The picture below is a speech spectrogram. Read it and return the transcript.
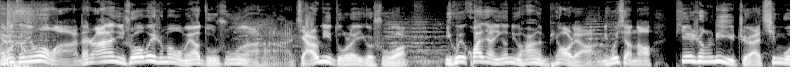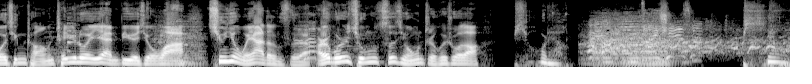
有人曾经问我啊，他说：“阿南，你说为什么我们要读书呢？假如你读了一个书，你会夸奖一个女孩很漂亮，你会想到天生丽质、倾国倾城、沉鱼落雁、闭月羞花、清秀文雅等词，而不是穷词穷，只会说到漂亮，漂亮。”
